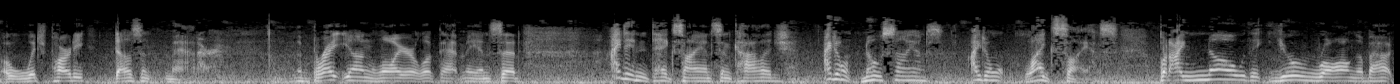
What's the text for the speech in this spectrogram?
which party, doesn't matter. The bright young lawyer looked at me and said, I didn't take science in college. I don't know science. I don't like science. But I know that you're wrong about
